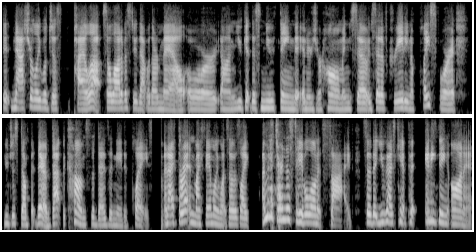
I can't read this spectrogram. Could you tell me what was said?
it naturally will just pile up. So a lot of us do that with our mail, or um, you get this new thing that enters your home. And so instead of creating a place for it, you just dump it there. That becomes the designated place. And I threatened my family once. I was like, I'm going to turn this table on its side so that you guys can't put anything on it.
